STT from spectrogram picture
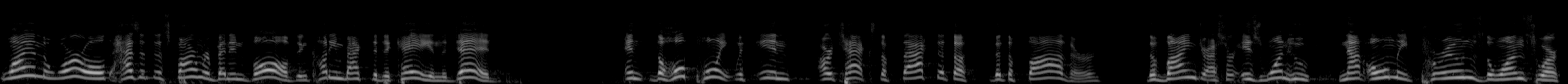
why in the world hasn't this farmer been involved in cutting back the decay and the dead? And the whole point within our text, the fact that the, that the father, the vine dresser, is one who not only prunes the ones who are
